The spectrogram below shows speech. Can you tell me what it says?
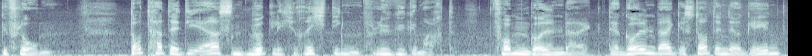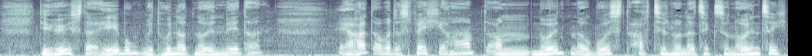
geflogen. Dort hat er die ersten wirklich richtigen Flüge gemacht. Vom Gollenberg. Der Gollenberg ist dort in der Gegend die höchste Erhebung mit 109 Metern. Er hat aber das Pech gehabt am 9. August 1896,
